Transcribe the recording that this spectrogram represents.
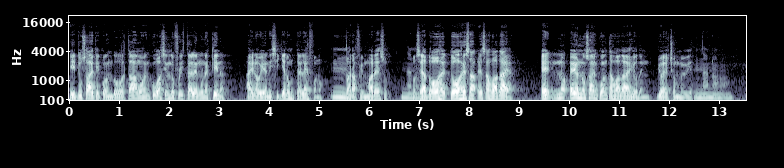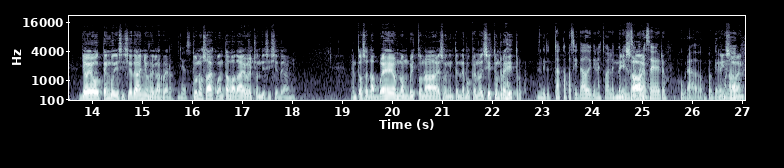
Y tú sabes que cuando estábamos en Cuba haciendo freestyle en una esquina, ahí no había ni siquiera un teléfono para filmar eso. No, o no. sea, todos, todas esas, esas batallas. Eh, no, ellos no saben cuántas batallas yo tengo, yo he hecho en mi vida. No, no, no. Yo tengo 17 años de carrera. Yo sé. Tú no sabes cuántas batallas yo he hecho en 17 años. Entonces, tal vez ellos no han visto nada de eso en internet porque no existe un registro. Y tú estás capacitado y tienes toda la experiencia para ser jurado. Porque eres, Ni uno, saben.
